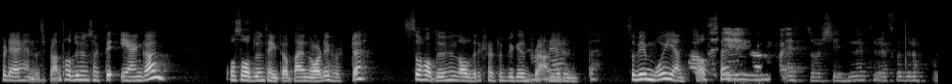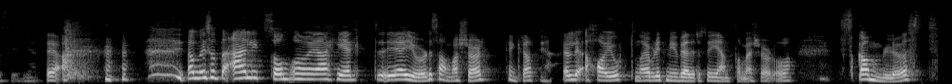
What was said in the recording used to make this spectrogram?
For det er hennes brand. Hadde hun sagt det én gang, og så hadde hun tenkt at nei, nå har de hørt det, så hadde hun aldri klart å bygge et brand rundt det. Så vi må gjenta oss selv. En gang for ett år siden. Jeg tror jeg skal droppe å si det igjen. Ja. ja, men Det er litt sånn, og jeg, er helt, jeg gjør det samme sjøl. Eller har gjort. Nå har jeg blitt mye bedre til å gjenta meg sjøl. Og skamløst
